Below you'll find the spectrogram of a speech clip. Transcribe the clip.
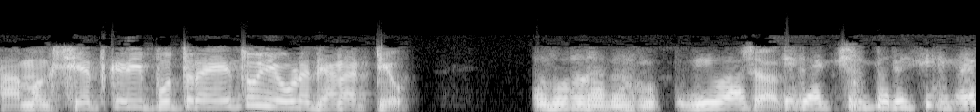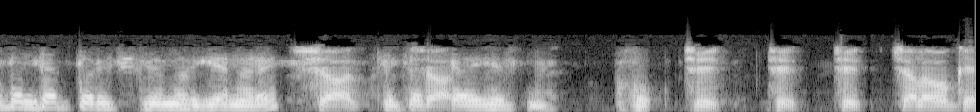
हा मग शेतकरी पुत्र आहे तू एवढं ध्यानात ठेव. हो दादा हो. जी वास्तविक ऍक्च्युअल परिस्थिती आहे पण परिस्थितीमध्ये घेणार आहे. चल त्याच्यात चल. काही हेच नाही. हो. ठीक ठीक ठीक. चलो ओके.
